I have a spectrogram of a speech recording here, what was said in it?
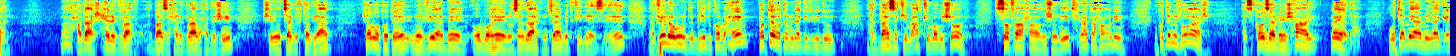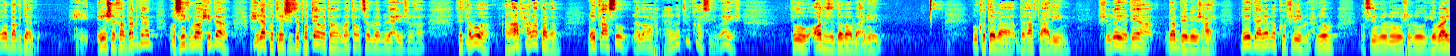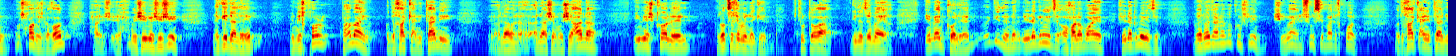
בחדש, חלק ו', הרדב"ז זה חלק ו', החדשים, שיוצא בכתב יד. שם הוא כותב, אם אבי הבן או מוהל או סדק נמצא בבית כנסת, אפילו לא אומרים את הברית במקום אחר, פוטר אותו מלהגיד וידוי. הדבא זה כמעט כמו ראשון, סוף הראשוני, תחילת האחרונים. הוא כותב מפורש. אז כל זה הבן איש חי לא ידע. הוא טמא מנהג עירו בגדד. עיר שלך בגדד, עושים כמו החידה. החידה כותב שזה פוטר אותה, מה אתה רוצה מבני העיר שלך? זה תמוה, הרב חלק עליו. לא יכעסו, למה הרב חלק? למה אתם כועסים? מה יש? תראו, עוד איזה דבר מעניין. הוא כותב ברב פעלים שהוא לא יודע, גם בבן איש חי, לא יודע למה כופלים, אנחנו היום עושים לנו, יש לנו יומיים, ראש חודש, נכון? חמישי ושישי, נגיד הלל ונכפול פעמיים, עוד אחד כעניתני, ענה השם מושיענה, אם יש כולל, אז לא צריכים לנגן, ביטול תורה, נגיד את זה מהר. אם אין כולל, יגידו, ינגנו את זה, או חול המועד, שינגנו את זה. אבל לא יודע למה כופלים, בשביל מה, אין שום סיבה לכפול. עוד אחר כך ניתן,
